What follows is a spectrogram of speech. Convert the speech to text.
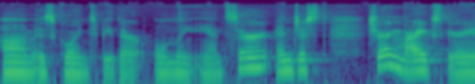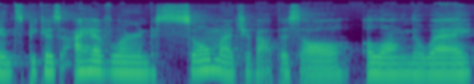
um, is going to be their only answer. And just sharing my experience because I have learned so much about this all along the way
